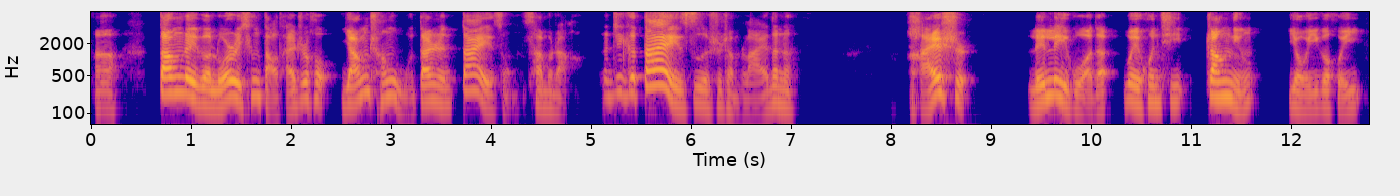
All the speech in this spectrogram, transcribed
啊，当这个罗瑞卿倒台之后，杨成武担任代总参谋长。那这个“代”字是怎么来的呢？还是林立果的未婚妻张宁有一个回忆。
